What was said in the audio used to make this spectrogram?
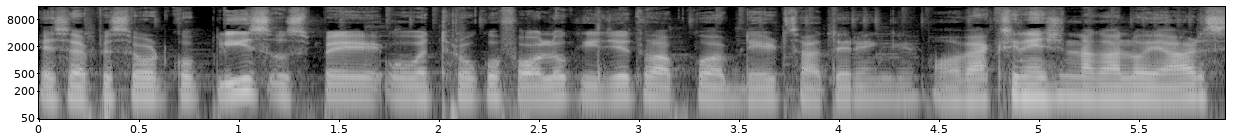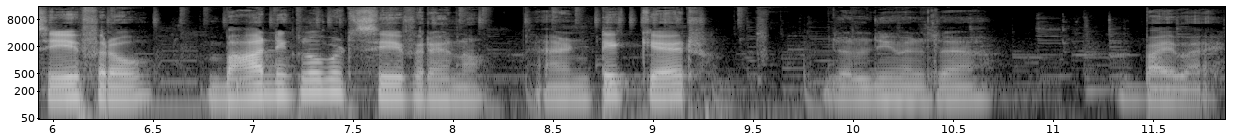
इस एपिसोड को प्लीज़ उस पर ओवर थ्रो को फॉलो कीजिए तो आपको अपडेट्स आते रहेंगे। और वैक्सीनेशन लगा लो यार सेफ़ रहो। बाहर निकलो बट सेफ़ रहना। एंड टेक केयर जल्दी मिलते हैं। Bye bye.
